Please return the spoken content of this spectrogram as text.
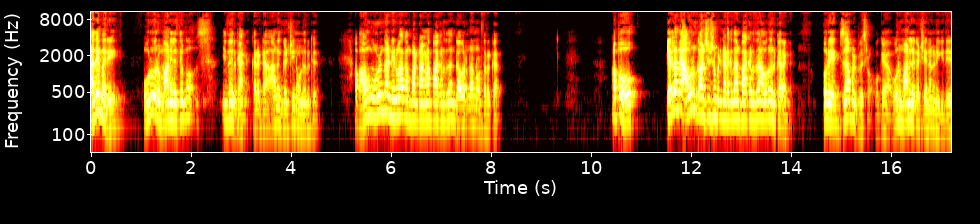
அதே மாதிரி ஒரு ஒரு மாநிலத்துக்கும் ஸ்- இது இருக்காங்க. கரெக்டாக ஆளுங்கட்சின்னு ஒன்று இருக்குது அப்போ அவங்க ஒழுங்காக நிர்வாகம் பண்ணுறாங்கன்னா பார்க்கறது தான் கவர்னர்னு ஒருத்தர் இருக்கார். அப்போது எல்லாமே அவரும் கான்ஸ்டியூஷன் படி நடக்குதான்னு பார்க்குறது தான் அவரும் இருக்காருங்க ஒரு எக்ஸாம்பிள் பேசுகிறோம் ஓகே ஒரு மாநில கட்சி என்ன நினைக்குது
